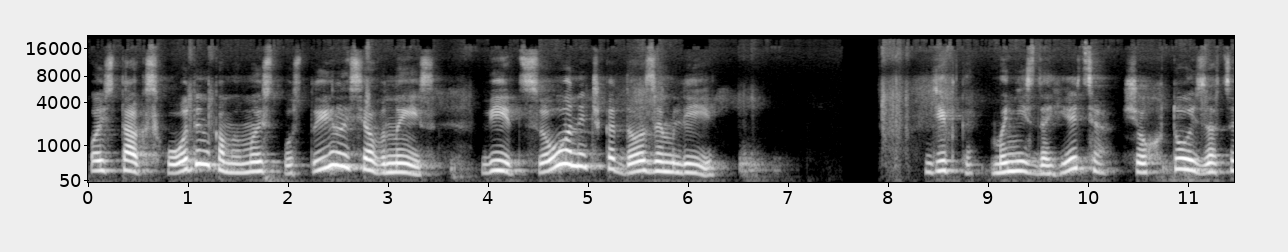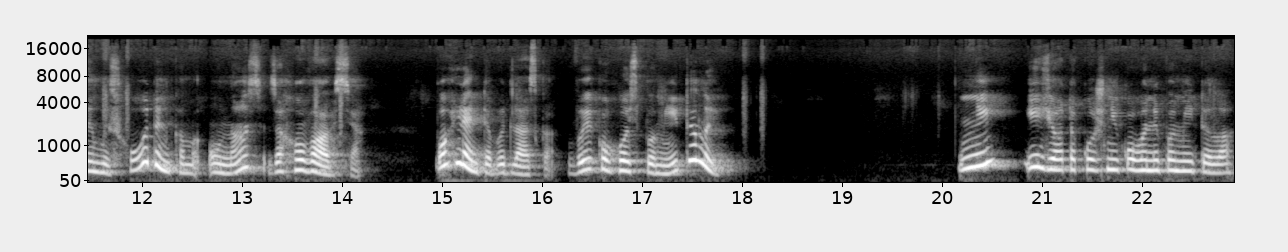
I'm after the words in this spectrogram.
Ось так сходинками ми спустилися вниз від сонечка до землі. Дітки, мені здається, що хтось за цими сходинками у нас заховався. Погляньте, будь ласка, ви когось помітили? Ні, і я також нікого не помітила.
